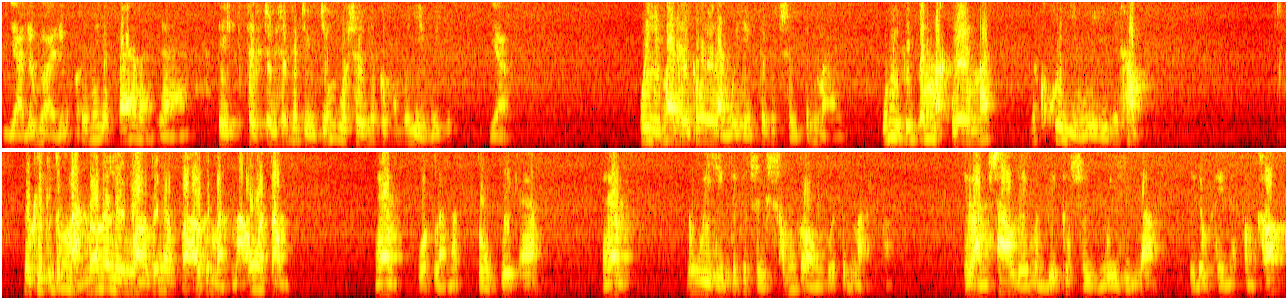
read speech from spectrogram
Dạ đúng rồi đúng rồi. Sư mới giác té thôi dạ. Thì thực sự cái triệu chứng của sư nó cũng không có gì nguy hiểm. Dạ. Nguy hiểm ở đây có nghĩa là nguy hiểm tới cái sự tính mạng. Giống như cái chóng mặt em á nó có cái gì nguy hiểm hay không? Đôi khi cái chóng mặt đó nó liên quan tới nó vỡ cái mạch máu ở trong nghe không? hoặc là nó tụt huyết áp thấy không? Nó nguy hiểm tới cái sự sống còn của tính mạng đó. thì làm sao để mình biết cái sự nguy hiểm đó? Thì đôi khi nó không khó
